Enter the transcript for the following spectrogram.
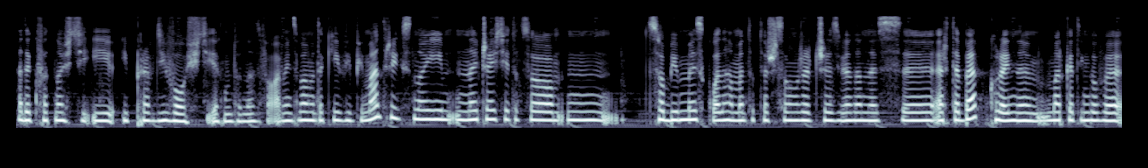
adekwatności i, i prawdziwości, jak bym to nazwała. Więc mamy taki VP Matrix, no i najczęściej to, co mm, sobie my składamy, to też są rzeczy związane z RTB, kolejne marketingowe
